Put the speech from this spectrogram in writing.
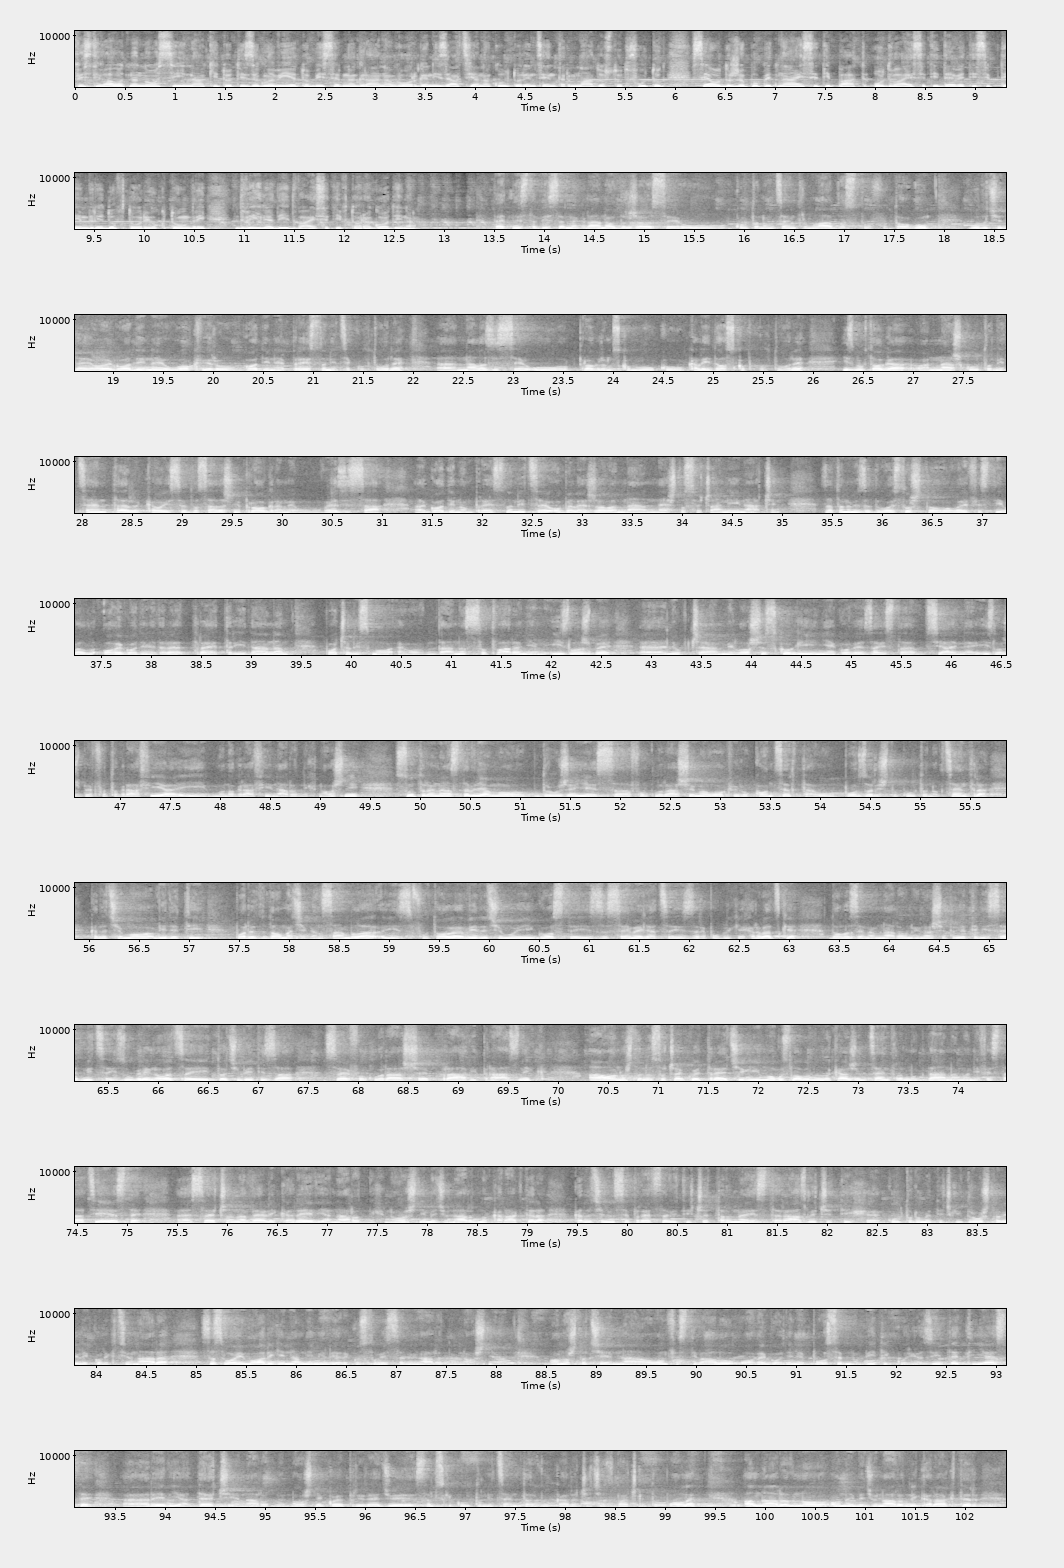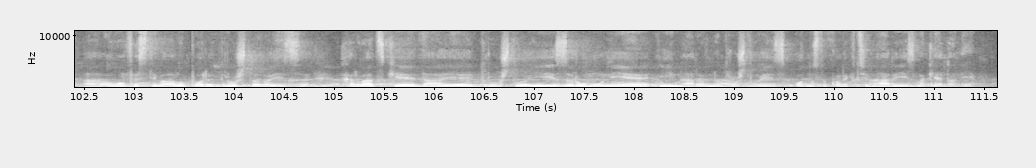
Фестивалот на носи и накитот и заглавието Бисерна грана во организација на Културен центар Младост од Футог се одржа по 15 пат од 29 септември до 2 октомври 2022 година. 15. biserna grana održava se u Kulturnom centru Mladost u Futogu. Budući da je ove godine u okviru godine prestonice kulture nalazi se u programskom luku Kalidoskop kulture i zbog toga naš kulturni centar kao i sve dosadašnje programe u vezi sa godinom prestonice obeležava na nešto svečaniji način. Zato nam je zadovoljstvo što ovaj festival ove godine traje, traje tri dana. Počeli smo evo, danas s otvaranjem izložbe e, Ljubča Miloševskog i njegove zaista sjajne izložbe fotografija i monografije narodnih nošnji. Sutra nastavljamo druženje sa folklorašima u okviru koncerta u pozorištu Kulturnog centra, kada ćemo videti pored domaćeg ansambla iz Futoga, vidjet ćemo i goste iz Semeljaca iz Republike Hrvatske. Dolaze nam naravno i naši prijatelji Sedmica iz Ugrinovaca i to će biti za sve folkloraše pravi praznik. A ono što nas očekuje trećeg i mogu slobodno da kažem centralnog dana manifestacije jeste e, svečana velika revija narodnih nošnji međunarodnog karaktera kada će nam se predstaviti 14 različitih e, kulturno-umetničkih društava ili kolekcionara sa svojim originalnim ili rekonstruisanim narodnim nošnjama. Ono što će na ovom festivalu ove godine posebno biti kuriozitet jeste e, revija Dečije narodne nošnje koje priređuje Srpski kulturni centar Vuk Karadžić iz Bačke Topole, ali naravno onaj međunarodni karakter ovom festivalu pored društava iz Hrvatske daje društvo iz Rumunije i naravno društvo iz, odnosno kolekcionari iz Makedonije.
